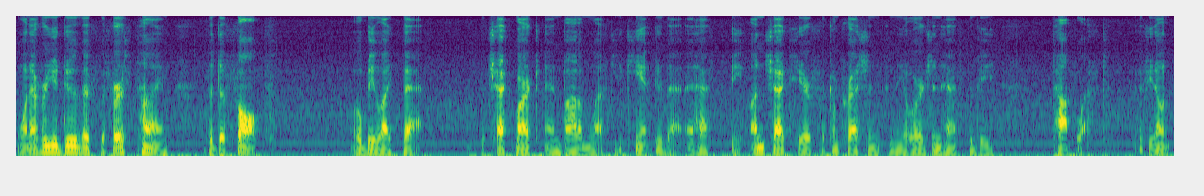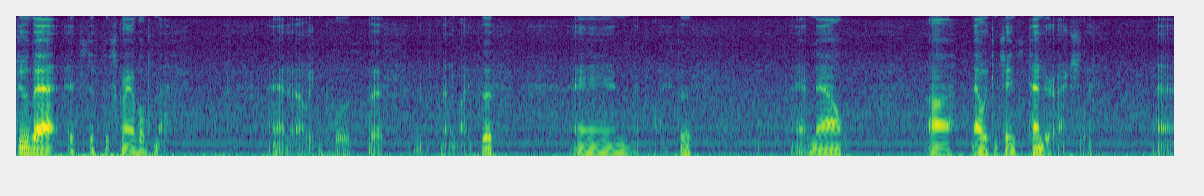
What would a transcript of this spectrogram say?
whenever you do this the first time, the default will be like that. The check mark and bottom left. You can't do that. It has to be unchecked here for compression, and the origin has to be top left. If you don't do that, it's just a scrambled mess. And uh, we can close this and minimize this and this and now uh, now we can change the tender actually. And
